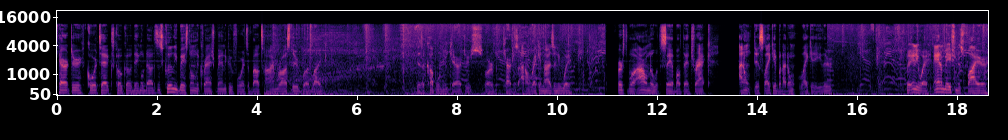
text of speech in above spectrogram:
character. Cortex, Coco, Dingodile. This is clearly based on the Crash Bandicoot 4 It's About Time roster. But, like, there's a couple new characters. Or characters I don't recognize anyway. First of all, I don't know what to say about that track. I don't dislike it, but I don't like it either. But anyway, animation is fire.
